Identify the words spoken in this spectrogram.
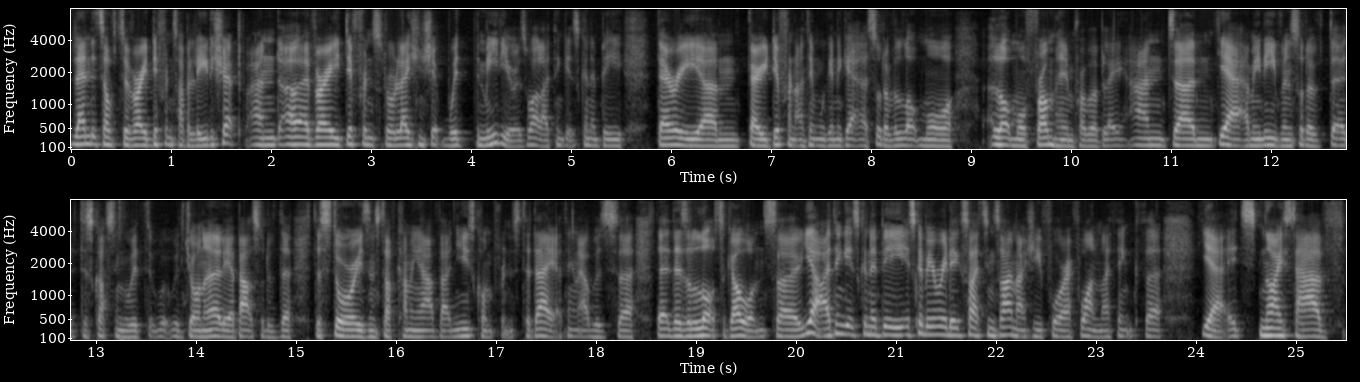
lend itself to a very different type of leadership and a very different sort of relationship with the media as well. I think it's going to be very, um, very different. I think we're going to get a sort of a lot more, a lot more from him probably. And um, yeah, I mean, even sort of uh, discussing with with John earlier about sort of the the stories and stuff coming out of that news conference today. I think that was uh, there's a lot to go on. So yeah, I think it's going to be it's going to be a really exciting time actually for F1. I think that yeah, it's nice to have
